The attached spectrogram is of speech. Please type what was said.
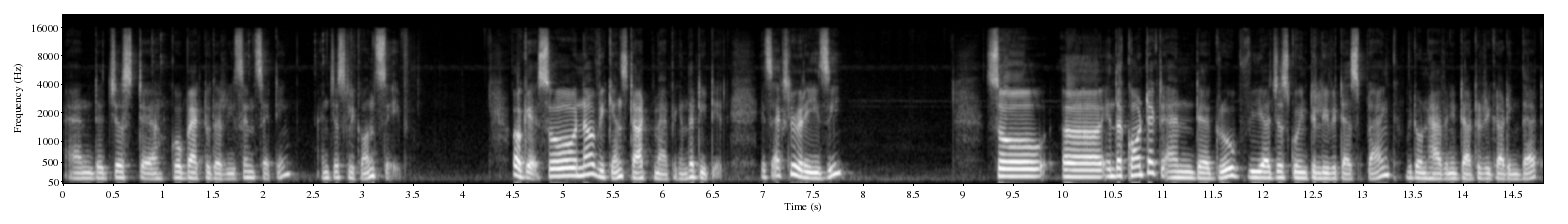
and just uh, go back to the recent setting and just click on save. Okay so now we can start mapping in the detail. It's actually very easy so uh, in the contact and uh, group, we are just going to leave it as blank. We don't have any data regarding that.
